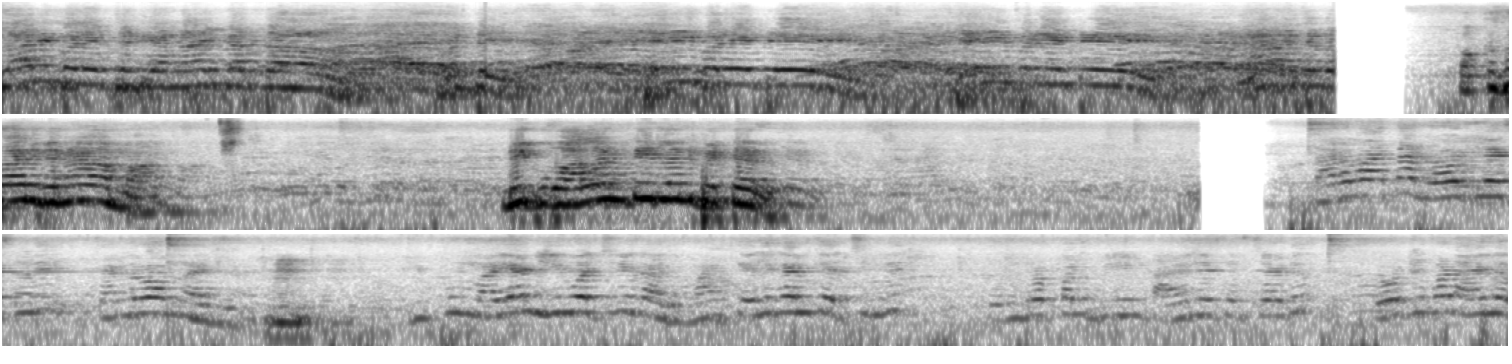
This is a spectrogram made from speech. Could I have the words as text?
లాని పడేటట్టుగా నాయకత్వం. ఒక్కసారి వినాలమ్మా. మీకు వాలంటీర్లని పెట్టారు. తర్వాత రోడ్లు వేసింది చంద్రబాబు నాయుడు. ఇప్పుడు మళ్ళీ నీవు వచ్చినాయి కాదు. మనకి తెలుగని తెచ్చింది రెండు రూపాయలు బియ్యం ఆయనే తెచ్చాడు. రోడ్లు కూడా ఆయనే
